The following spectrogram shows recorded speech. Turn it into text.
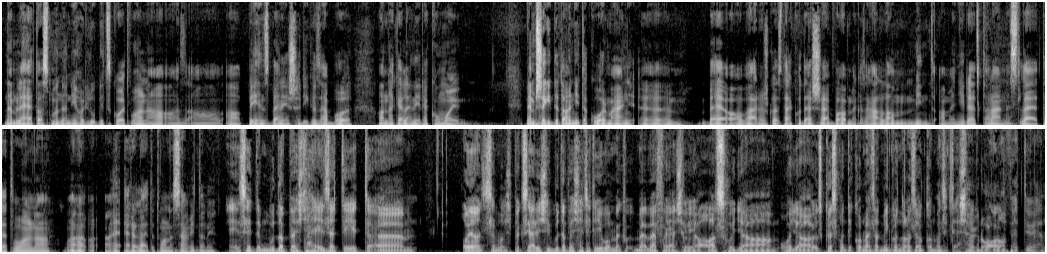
nem lehet azt mondani, hogy lubickolt volna az, a, a pénzben, és hogy igazából annak ellenére komoly nem segített annyit a kormány be a város gazdálkodásába, meg az állam, mint amennyire talán ezt lehetett volna, erre lehetett volna számítani. Én szerintem Budapest helyzetét olyan szemben speciális, hogy Budapest helyzetét jobban meg, befolyásolja az, hogy a, hogy a központi kormányzat mit gondol az önkormányzatiságról alapvetően.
